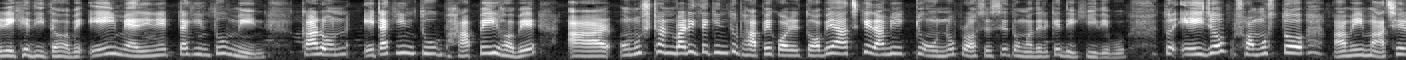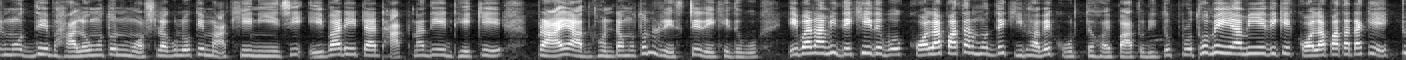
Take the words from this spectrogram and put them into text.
রেখে দিতে হবে। এই ম্যারিনেটটা কিন্তু মেন। কারণ এটা কিন্তু ভাপেই হবে আর অনুষ্ঠান বাড়িতে কিন্তু ভাপে করে। তবে আজকের আমি একটু অন্য প্রসেসে তোমাদেরকে দেখিয়ে দেব। তো এই যে সমস্ত আমি মাছের মধ্যে ভালো মতন মশলাগুলোকে মাখিয়ে নিয়েছি, এবার এটা ঢাকনা দিয়ে ঢেকে প্রায় আধ ঘণ্টা মতন রেস্টে রেখে দেবো। এবার আমি দেখিয়ে দেবো কলা পাতার মধ্যে কীভাবে করতে হয় পাতুরি। তো প্রথমেই আমি এদিকে কলা পাতাটাকে একটু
